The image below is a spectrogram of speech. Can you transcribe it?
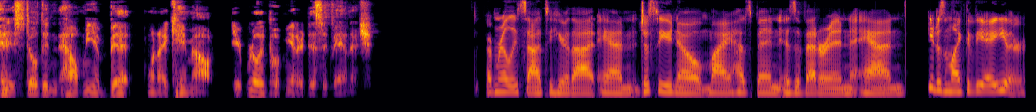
and it still didn't help me a bit when i came out. It really put me at a disadvantage I'm really sad to hear that. And just so you know, my husband is a veteran and he doesn't like the VA either.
